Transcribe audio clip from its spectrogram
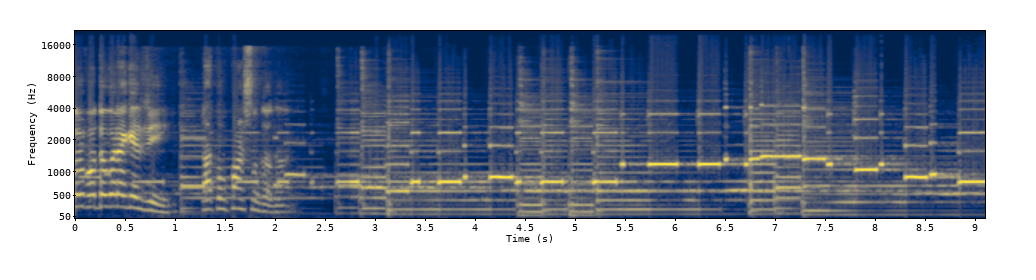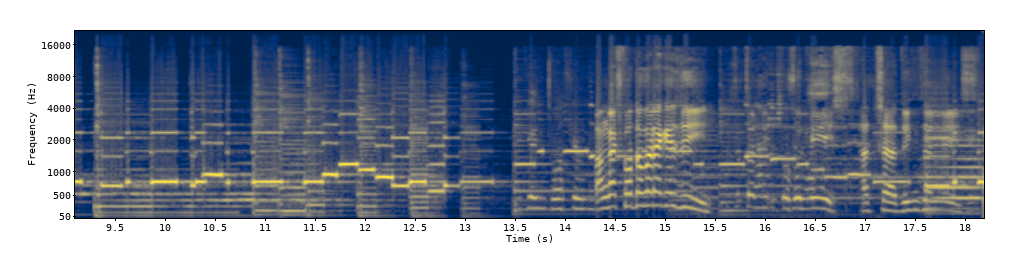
কাতল কত করে কেজি? কাতল পাঁচশো দাদা পাঙ্গাস কত করে কেজি? আচ্ছা দুইশো চল্লিশ।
